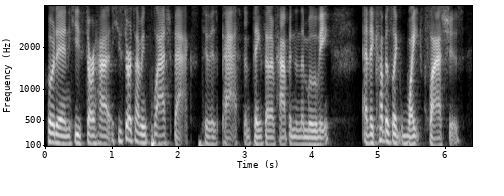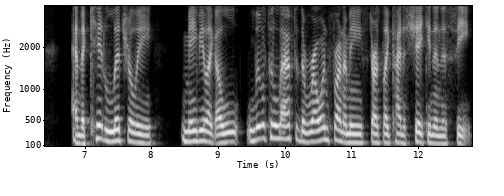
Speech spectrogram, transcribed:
put in, he start ha- he starts having flashbacks to his past and things that have happened in the movie, and they come as like white flashes. And the kid literally, maybe like a l- little to the left of the row in front of me, starts like kind of shaking in his seat.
